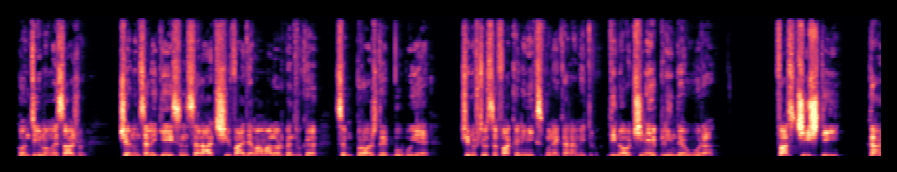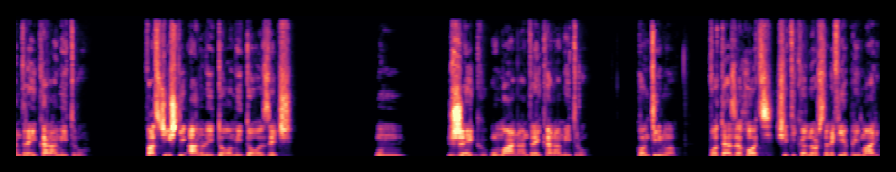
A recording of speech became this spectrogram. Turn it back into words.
Continuă mesajul. Ce nu înțeleg ei? Sunt săraci și vai de mama lor pentru că sunt proști de bubuie și nu știu să facă nimic, spune Caramitru. Din nou, cine e plin de ură? Fasciștii ca Andrei Caramitru. Fasciștii anului 2020. Un jeg uman, Andrei Caramitru. Continuă. Votează hoți și ticăloși să le fie primari,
